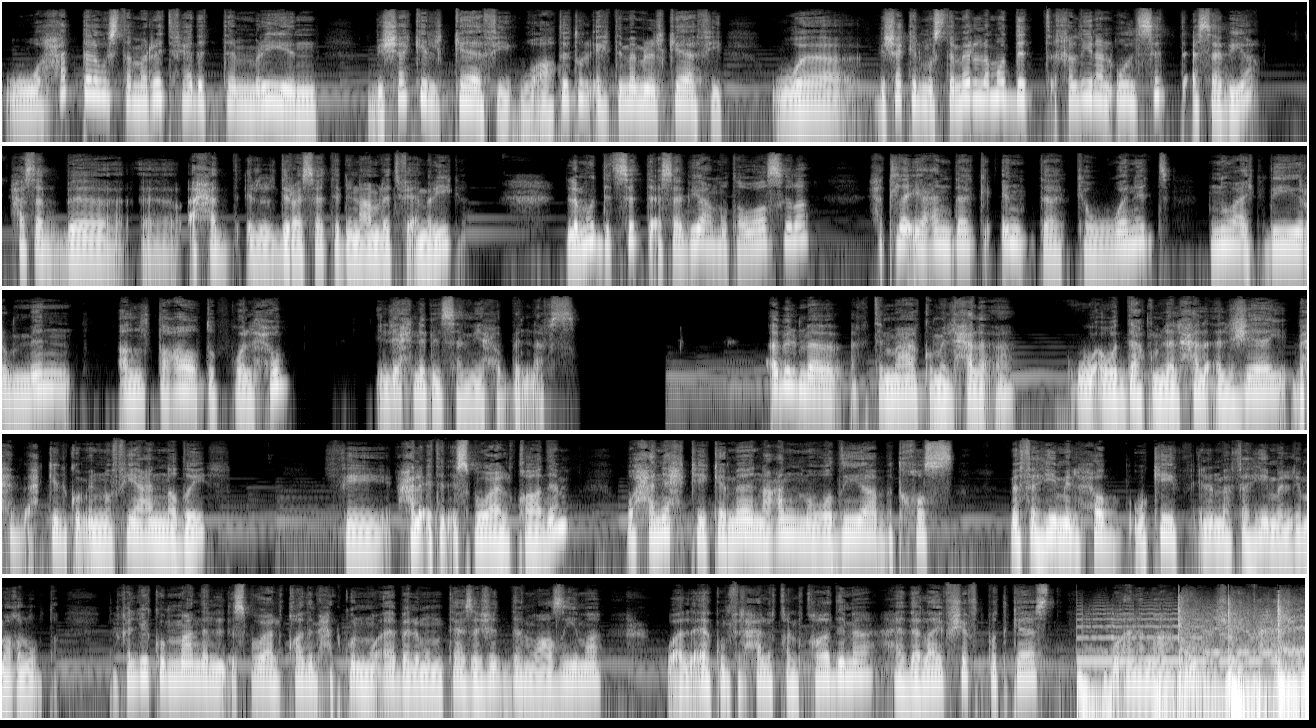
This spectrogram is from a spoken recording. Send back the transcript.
وحتى لو استمريت في هذا التمرين بشكل كافي وأعطيته الاهتمام الكافي وبشكل مستمر لمدة خلينا نقول ست أسابيع حسب آه، أحد الدراسات اللي انعملت في أمريكا. لمدة ست أسابيع متواصلة حتلاقي عندك أنت كونت نوع كبير من التعاطف والحب اللي إحنا بنسميه حب النفس. قبل ما أختم معاكم الحلقة وأودعكم للحلقة الجاي بحب أحكي لكم إنه في عنا ضيف في حلقة الأسبوع القادم وحنحكي كمان عن مواضيع بتخص مفاهيم الحب وكيف المفاهيم اللي مغلوطة. خليكم معنا للأسبوع القادم حتكون مقابلة ممتازة جدا وعظيمة. وألقاكم في الحلقة القادمة هذا لايف شيفت بودكاست وأنا معكم شريفة حجي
